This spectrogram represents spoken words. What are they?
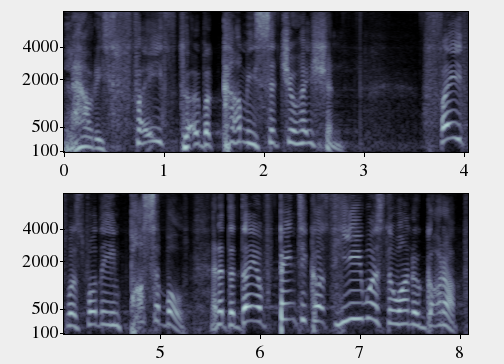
Allowed his faith to overcome his situation. Faith was for the impossible. And at the day of Pentecost, he was the one who got up.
